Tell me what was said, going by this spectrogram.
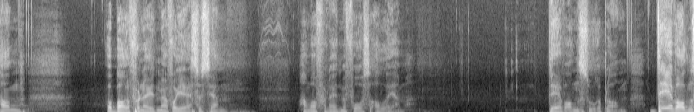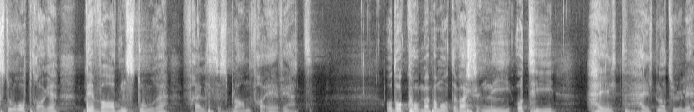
han var bare fornøyd med å få Jesus hjem. Han var fornøyd med å få oss alle hjem. Det var den store planen. Det var den store oppdraget. Det var den store frelsesplanen fra evighet. Og da kommer på en måte vers 9 og 10 helt, helt naturlig.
